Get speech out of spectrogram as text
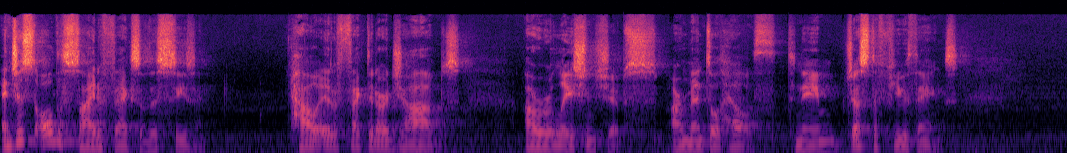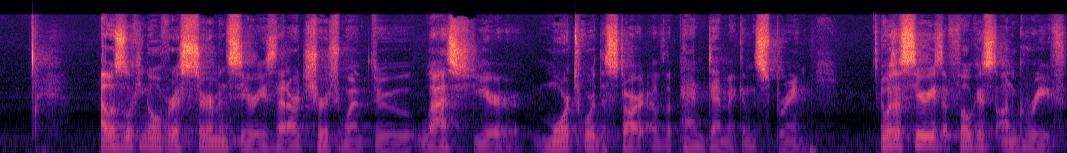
and just all the side effects of this season. How it affected our jobs, our relationships, our mental health, to name just a few things. I was looking over a sermon series that our church went through last year, more toward the start of the pandemic in the spring. It was a series that focused on grief,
